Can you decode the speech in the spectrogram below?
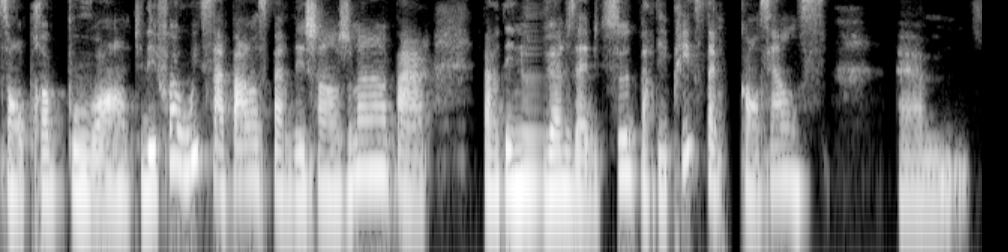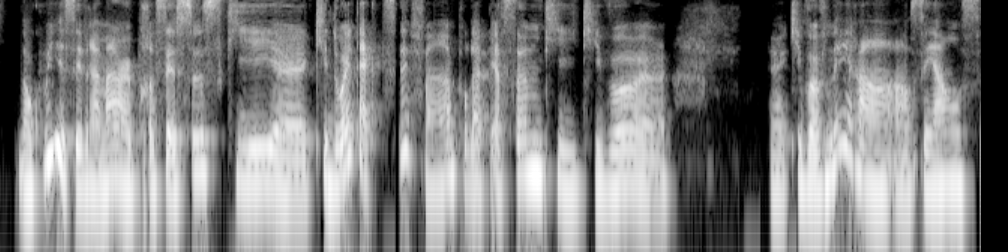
son propre pouvoir. Puis des fois, oui, ça passe par des changements, par, des nouvelles habitudes, par des prises de conscience. Euh, donc oui, c'est vraiment un processus qui, euh, qui doit être actif hein, pour la personne qui, qui va, qui va venir en, séance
